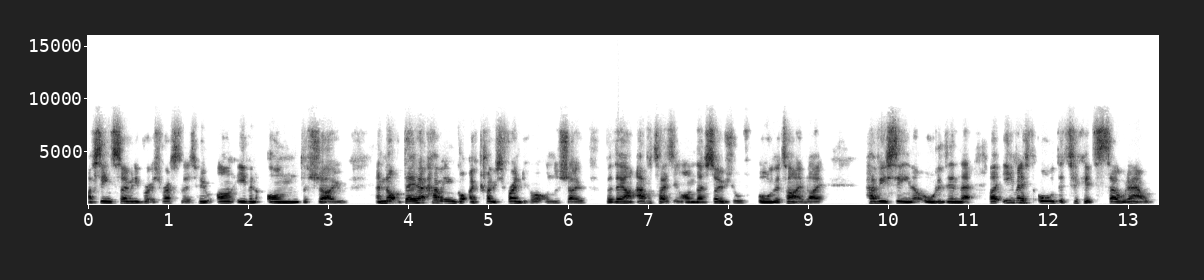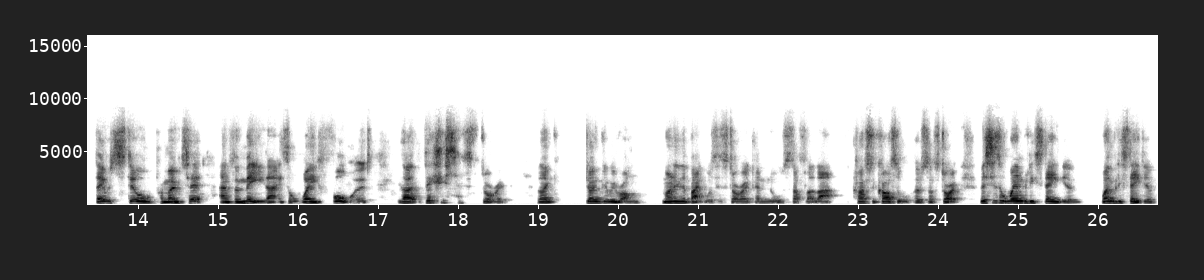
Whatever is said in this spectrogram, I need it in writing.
I've seen so many British wrestlers who aren't even on the show, and not they haven't even got a close friend who are on the show, but they are advertising on their socials all the time. Like, have you seen it ordered in there? Like, even if all the tickets sold out, they would still promote it. And for me, that is a way forward. Like, this is historic. Like, don't get me wrong, Money in the Bank was historic and all stuff like that. Clash of Castle was historic. This is a Wembley Stadium. Wembley Stadium,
